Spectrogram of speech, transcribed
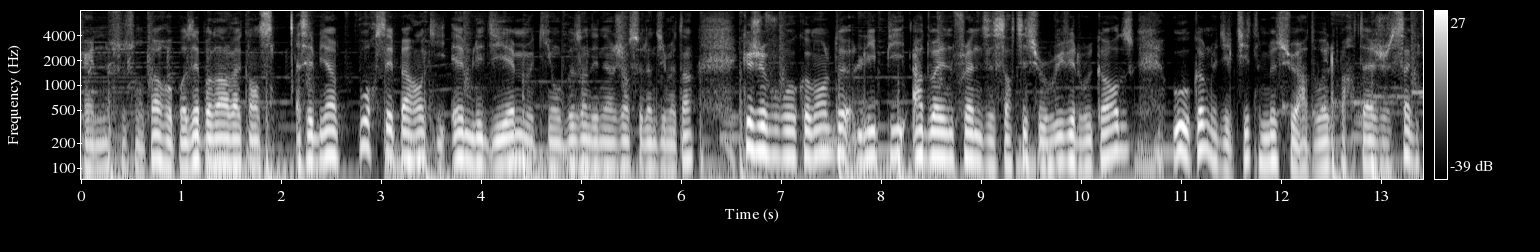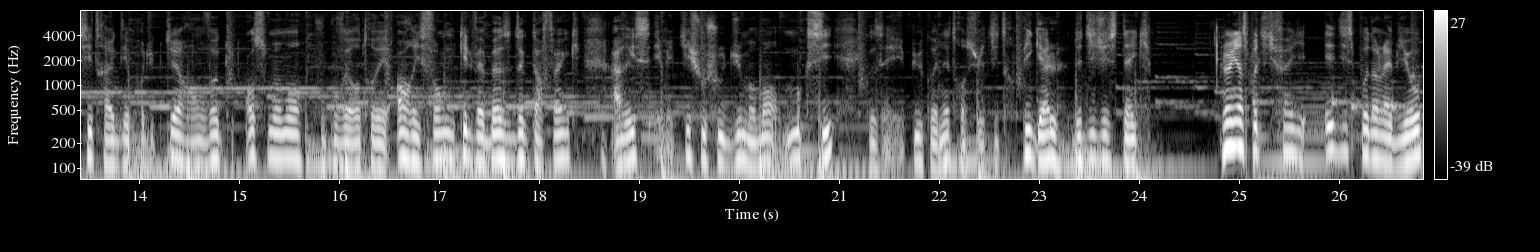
car ils ne se sont pas reposés pendant les vacances. C'est bien pour ces parents qui aiment les DM, qui ont besoin d'énergie en ce lundi matin, que je vous recommande l'EP Hardwell Friends sorti sur Reveal Records, où comme le dit le titre, Monsieur Hardwell partage 5 titres avec des producteurs en vogue en ce moment, vous pouvez retrouver Henry Fong, Buzz, Dr. Funk, Harris et mes petits chouchous du moment, Moxie, que vous avez pu connaître sur le titre Pigalle de DJ Snake. Le lien Spotify est dispo dans la bio.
